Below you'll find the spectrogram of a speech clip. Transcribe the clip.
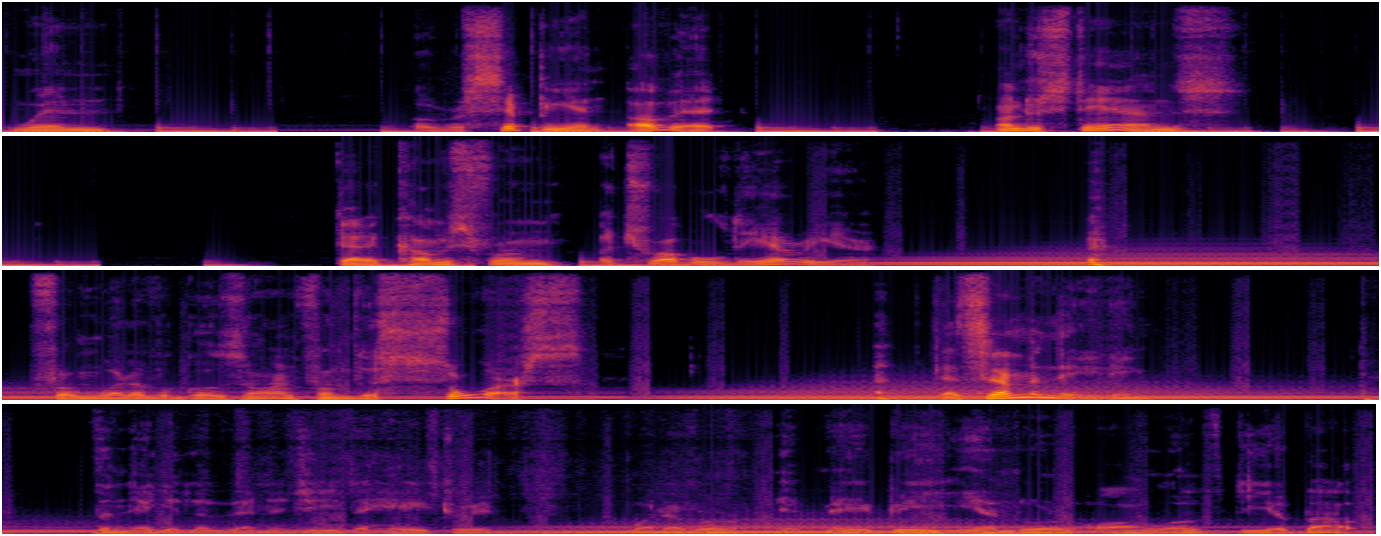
when a recipient of it understands that it comes from a troubled area from whatever goes on from the source that's emanating the negative energy, the hatred, whatever it may be, and or all of the above.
